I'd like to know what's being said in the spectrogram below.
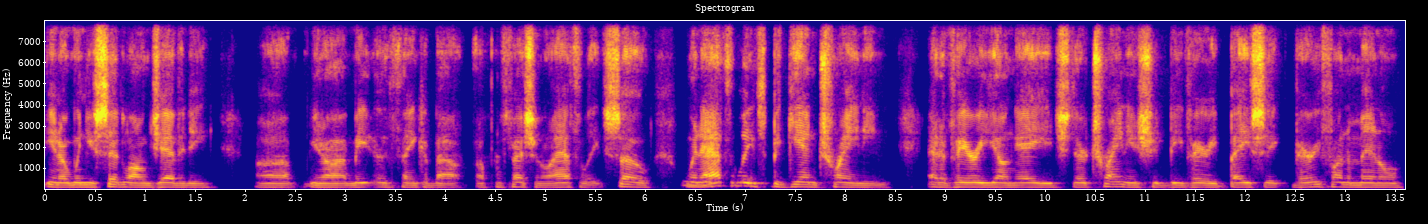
you know, when you said longevity, uh, you know, I immediately think about a professional athlete. So when mm-hmm. athletes begin training at a very young age, their training should be very basic, very fundamental,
